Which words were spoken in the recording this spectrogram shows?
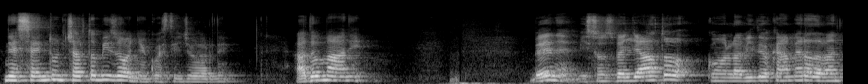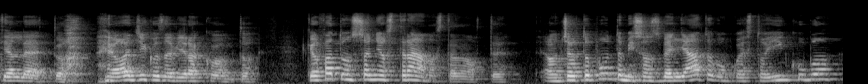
ne sento un certo bisogno in questi giorni. A domani! Bene, mi sono svegliato con la videocamera davanti al letto e oggi cosa vi racconto? Che ho fatto un sogno strano stanotte. A un certo punto mi sono svegliato con questo incubo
